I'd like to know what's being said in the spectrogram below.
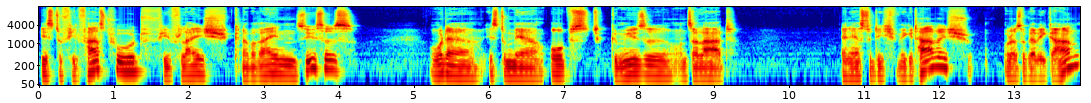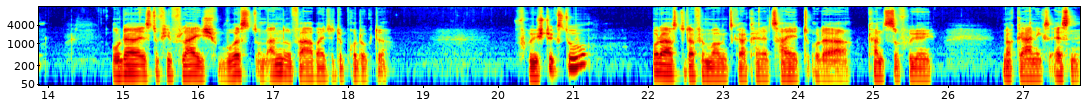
Isst du viel Fastfood, viel Fleisch, Knabbereien, Süßes? Oder isst du mehr Obst, Gemüse und Salat? Ernährst du dich vegetarisch oder sogar vegan? Oder isst du viel Fleisch, Wurst und andere verarbeitete Produkte? Frühstückst du? Oder hast du dafür morgens gar keine Zeit oder kannst so früh noch gar nichts essen?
